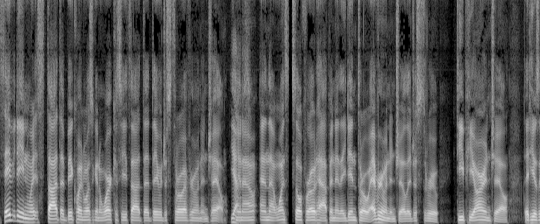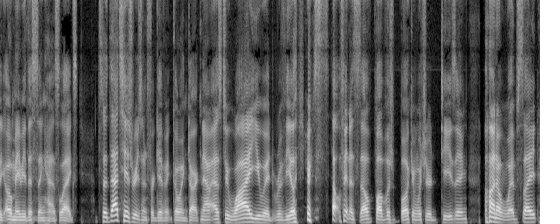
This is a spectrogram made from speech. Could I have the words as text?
Saifedean thought that Bitcoin wasn't going to work because he thought that they would just throw everyone in jail. Yes. You know, and that once Silk Road happened and they didn't throw everyone in jail, they just threw DPR in jail, that he was like, oh, maybe this thing has legs. So that's his reason for giving going dark. Now, as to why you would reveal yourself in a self-published book in which you're teasing on a website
